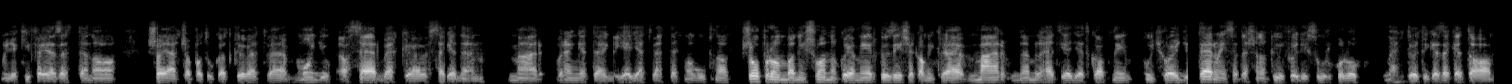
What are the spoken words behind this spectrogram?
ugye kifejezetten a saját csapatukat követve, mondjuk a szerbek Szegeden már rengeteg jegyet vettek maguknak. Sopronban is vannak olyan mérkőzések, amikre már nem lehet jegyet kapni, úgyhogy természetesen a külföldi szurkolók megtöltik ezeket a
